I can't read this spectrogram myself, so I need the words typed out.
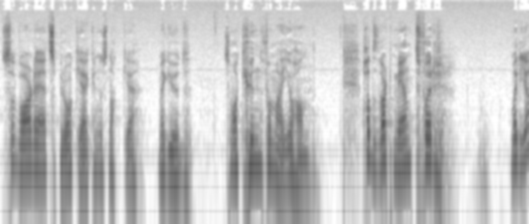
så var det et språk jeg kunne snakke med Gud som var kun for meg og han. Hadde det vært ment for Maria,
